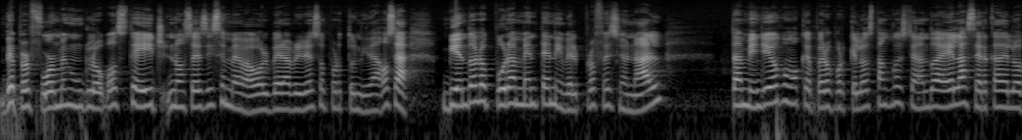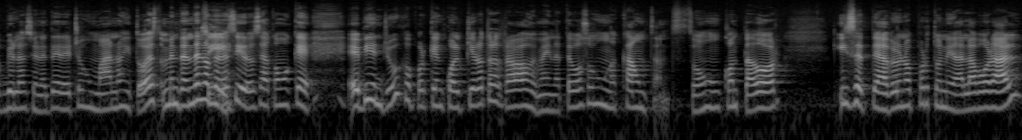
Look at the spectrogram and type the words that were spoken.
de perform en un global stage, no sé si se me va a volver a abrir esa oportunidad. O sea, viéndolo puramente a nivel profesional, también llego como que, pero ¿por qué lo están cuestionando a él acerca de las violaciones de derechos humanos y todo esto? ¿Me entiendes lo que decir? O sea, como que es bien yuco, porque en cualquier otro trabajo, imagínate, vos sos un accountant, sos un contador y se te abre una oportunidad laboral,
